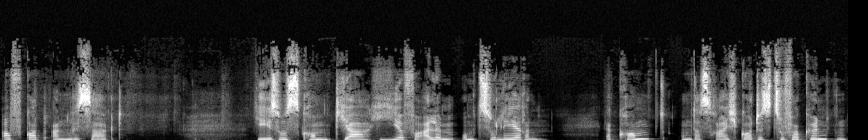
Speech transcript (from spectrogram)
auf Gott angesagt. Jesus kommt ja hier vor allem, um zu lehren. Er kommt, um das Reich Gottes zu verkünden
